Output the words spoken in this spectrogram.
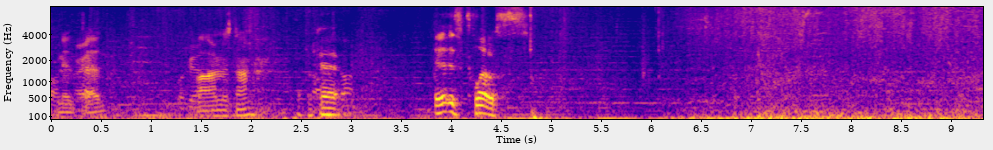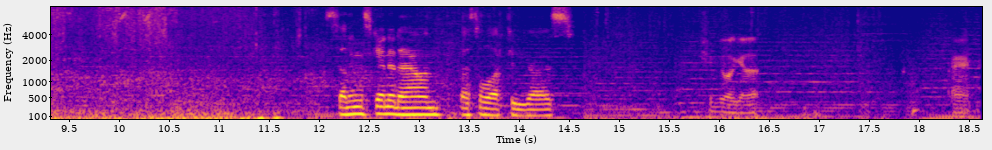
fuck. Mid dead. We're. Bottom is done. Okay. It is close. Sending the scanner down. Best of luck to you guys. Should be able to get it. Alright. Alright.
